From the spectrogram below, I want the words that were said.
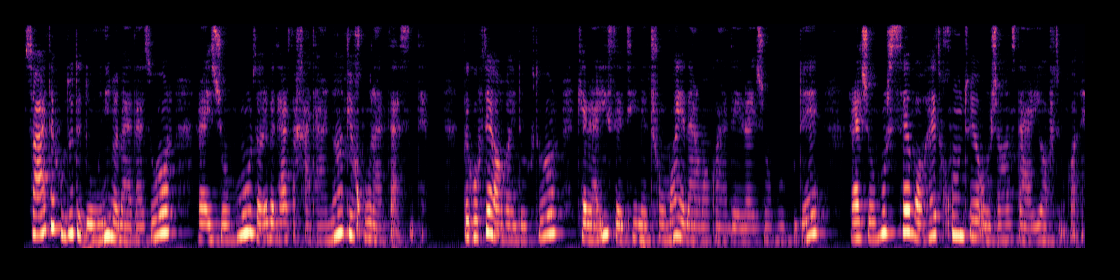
ساعت حدود دو نیم بعد از ظهر رئیس جمهور داره به طرز خطرناک خون از دست میده. به گفته آقای دکتر که رئیس تیم ترومای درمان کننده رئیس جمهور بوده رئیس جمهور سه واحد خون توی اورژانس دریافت می‌کنه.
